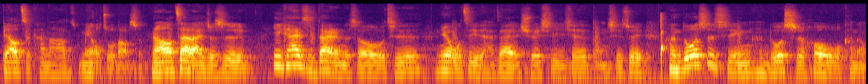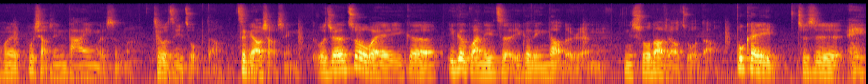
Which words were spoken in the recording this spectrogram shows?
不要只看到他没有做到什么。然后再来就是一开始带人的时候，其实因为我自己还在学习一些东西，所以很多事情很多时候我可能会不小心答应了什么，结果自己做不到，这个要小心。我觉得作为一个一个管理者，一个领导的人，你说到就要做到，不可以就是哎，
